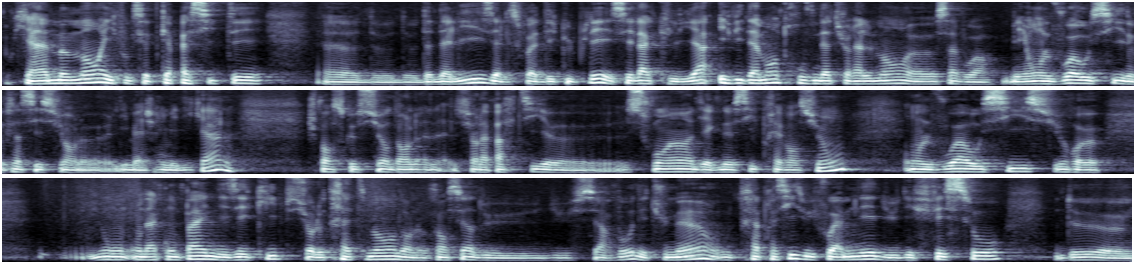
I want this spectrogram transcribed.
Donc il y a un moment, il faut que cette capacité euh, d'analyse, elle soit décuplée, et c'est là que l'IA, évidemment, trouve naturellement sa voie. Mais on le voit aussi, donc ça c'est sur l'imagerie médicale, je pense que sur, dans la, sur la partie soins, diagnostic, prévention, on le voit aussi sur on, accompagne des équipes sur le traitement dans le cancer du, cerveau, des tumeurs, ou très précises, où il faut amener des faisceaux euh,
